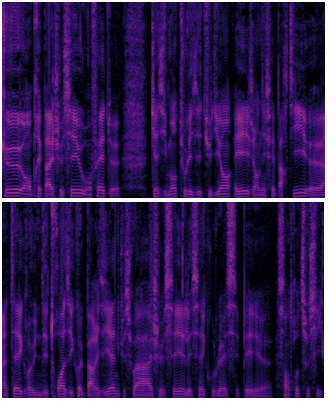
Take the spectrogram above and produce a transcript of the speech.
que en prépa HEC, où en fait, quasiment tous les étudiants, et j'en ai fait partie, intègrent une des trois écoles parisiennes, que ce soit HEC, l'ESSEC ou le SCP, sans trop de soucis.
